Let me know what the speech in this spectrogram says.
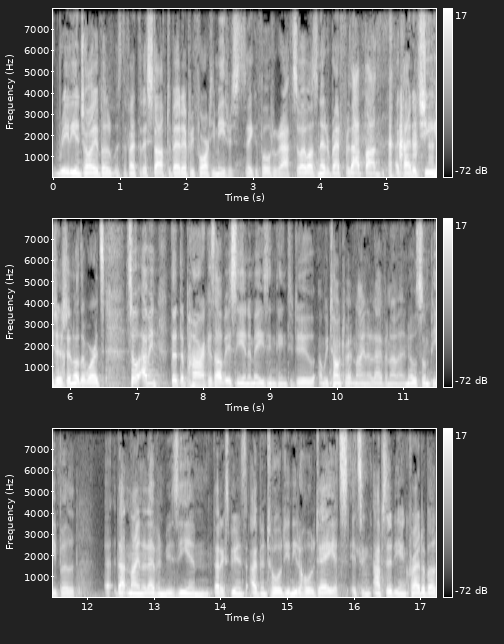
really enjoyable was the fact that I stopped about every forty meters to take a photograph. So I wasn't out of breath for that long. I kind of cheated, in other words. So I mean, the, the park is obviously an amazing thing to do, and we talked about 9-11, and I know some people. Uh, that 9/11 museum, that experience, I've been told you need a whole day. It's it's absolutely incredible.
